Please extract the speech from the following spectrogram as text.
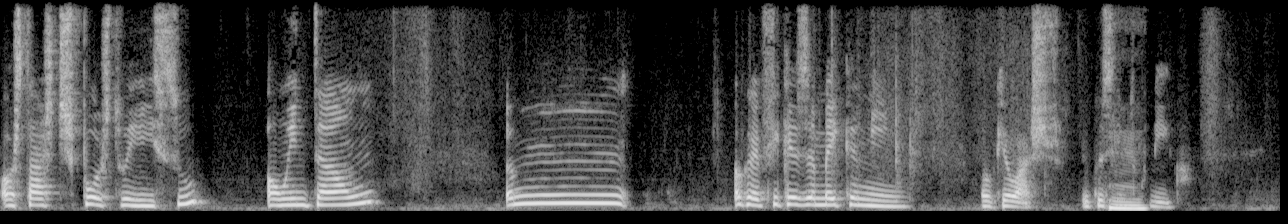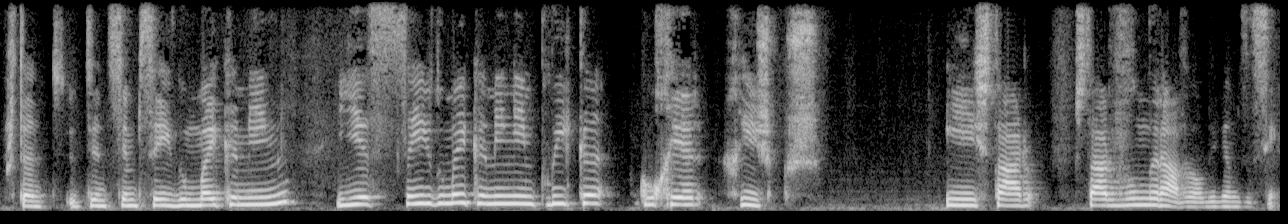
ou estás disposto a isso, ou então. hum, ok, ficas a meio caminho. É o que eu acho, é o que eu sinto comigo. Portanto, eu tento sempre sair do meio caminho e esse sair do meio caminho implica correr riscos e estar, estar vulnerável, digamos assim.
